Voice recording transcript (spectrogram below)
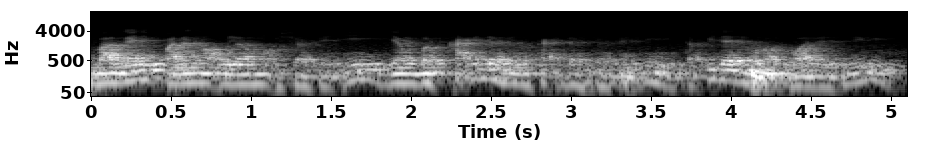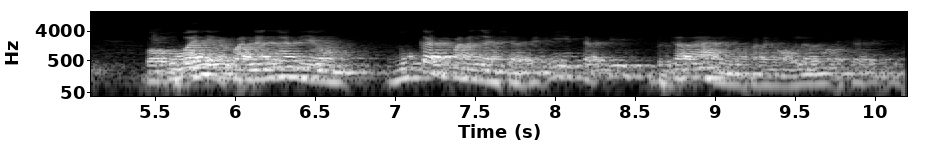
sebagiannya pandangan ulama Syafi'i yang berkaidah dengan kaidah Syafi'i. Tapi dia ada dia sendiri. Berapa banyak pandangan yang bukan pandangan Syafi'i tapi bersalah dengan pandangan ulama Syafi'i.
